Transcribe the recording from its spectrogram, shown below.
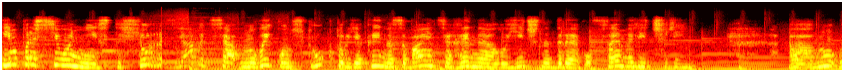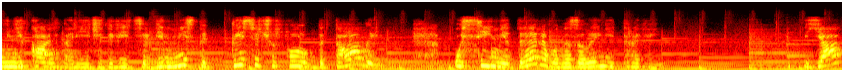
імпресіоністи. Сюрре... З'явиться новий конструктор, який називається генеалогічне дерево Family Tree. Е, ну, унікальна річ, дивіться, він містить 1040 деталей, осіннє дерево на зеленій траві. Як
